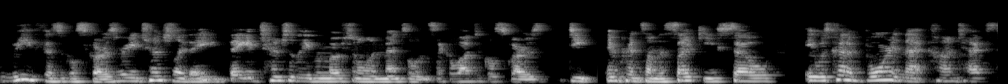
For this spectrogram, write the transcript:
leave physical scars very intentionally. They they intentionally leave emotional and mental and psychological scars, deep imprints on the psyche. So it was kind of born in that context,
